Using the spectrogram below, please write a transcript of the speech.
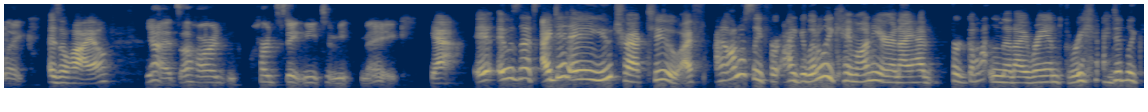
Like as ohio? Yeah it's a hard hard state meet to meet, make yeah it, it was nuts. I did aau track too. I, I honestly for i literally came on here and i had forgotten that i ran three i did like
